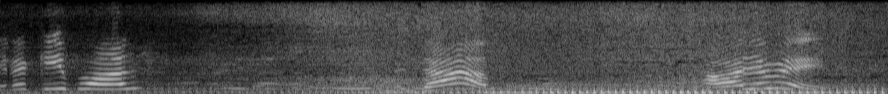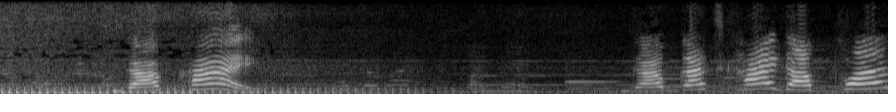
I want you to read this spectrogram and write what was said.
এটা কি ফল? ডাব। খাওয়া যাবে? ডাব খায়? গাব গাছ খায়? গাব ফল?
